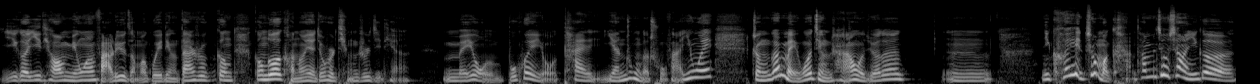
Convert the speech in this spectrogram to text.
一个一条明文法律怎么规定，但是更更多可能也就是停职几天，没有不会有太严重的处罚，因为整个美国警察，我觉得，嗯，你可以这么看，他们就像一个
